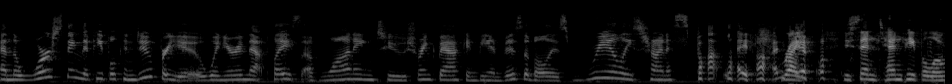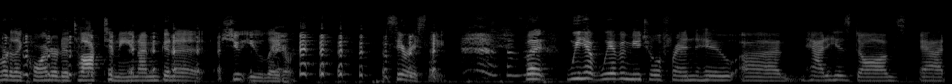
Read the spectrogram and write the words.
And the worst thing that people can do for you when you're in that place of wanting to shrink back and be invisible is really shine a spotlight on Right. you. Right. You send 10 people over to the corner to talk to me, and I'm going to shoot you later. Seriously. But we have we have a mutual friend who uh, had his dogs at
